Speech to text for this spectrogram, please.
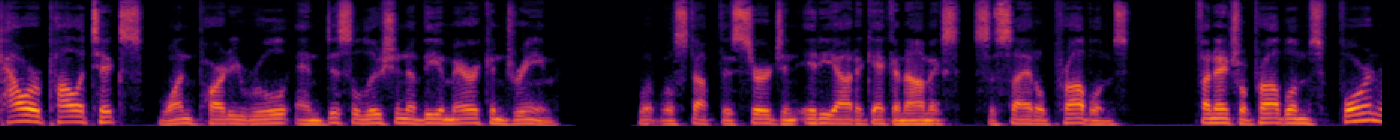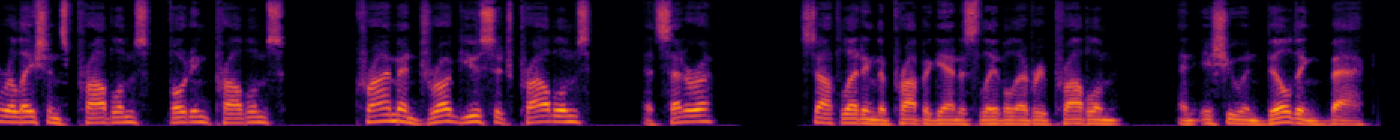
power politics, one party rule, and dissolution of the American dream. What will stop this surge in idiotic economics, societal problems, financial problems, foreign relations problems, voting problems, crime and drug usage problems, etc.? Stop letting the propagandists label every problem an issue in building back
